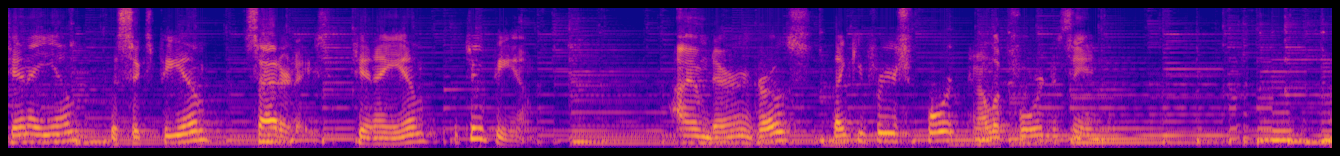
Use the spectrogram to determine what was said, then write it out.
10 a.m. to 6 p.m., Saturdays, 10 a.m. to 2 p.m. I am Darren Gross. Thank you for your support, and I look forward to seeing you.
